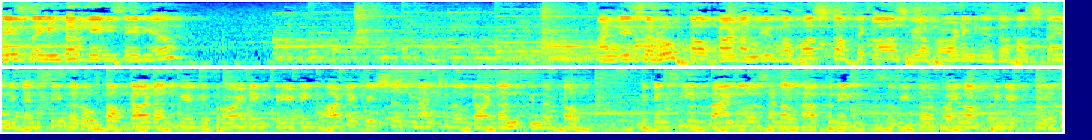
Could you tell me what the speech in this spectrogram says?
This is the indoor games area. And this is the rooftop garden. This is the first of the class we are providing. This is the first time you can see the rooftop garden. We will be providing, creating artificial natural garden in the top. We can see in Bangalore and all happening. So we thought why not bring it here.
